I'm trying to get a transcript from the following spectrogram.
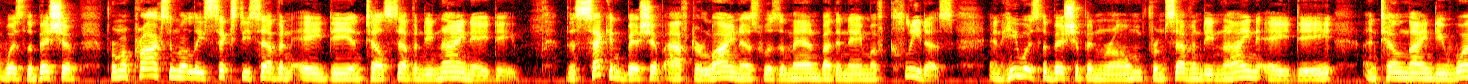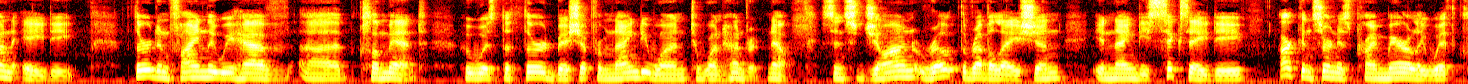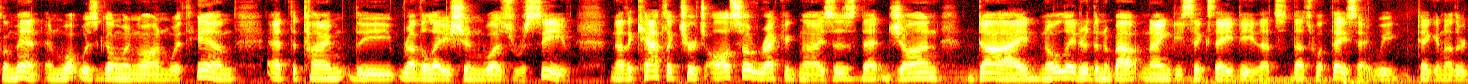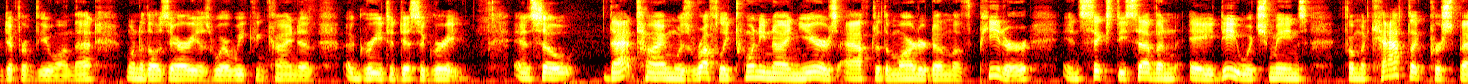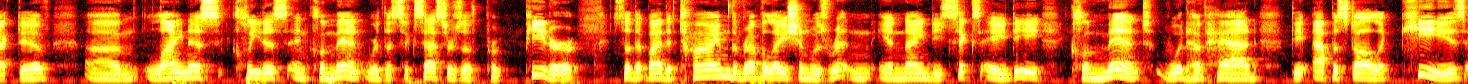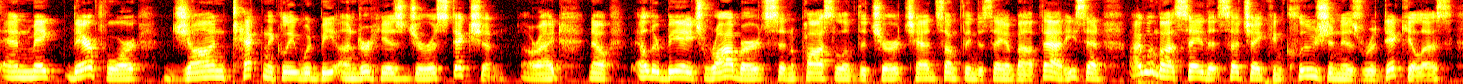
was the bishop from approximately 67 AD until 79 AD. The second bishop after Linus was a man by the name of Cletus, and he was the bishop in Rome from 79 AD until 91 AD. Third and finally, we have uh, Clement, who was the third bishop from 91 to 100. Now, since John wrote the Revelation in 96 AD, our concern is primarily with Clement and what was going on with him at the time the revelation was received. Now, the Catholic Church also recognizes that John died no later than about 96 AD. That's that's what they say. We take another different view on that. One of those areas where we can kind of agree to disagree. And so that time was roughly 29 years after the martyrdom of Peter in 67 AD, which means from a Catholic perspective, um, Linus, Cletus, and Clement were the successors of Peter, so that by the time the revelation was written in 96 AD, Clement would have had the apostolic keys and make therefore John technically would be under his jurisdiction. All right. Now, Elder B.H. Roberts, an apostle of the church, had something to say about that. He said, I will not say that such a conclusion is ridiculous.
